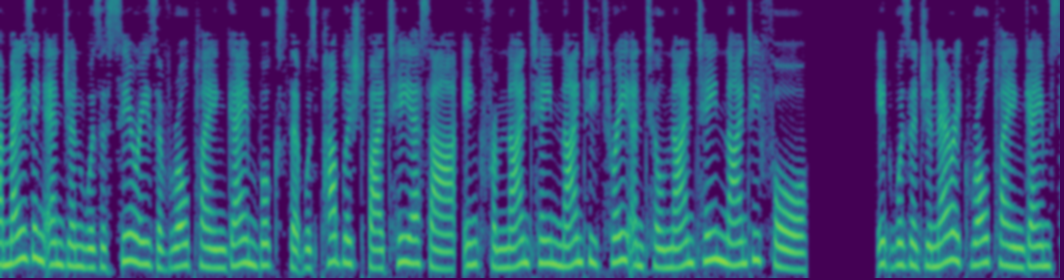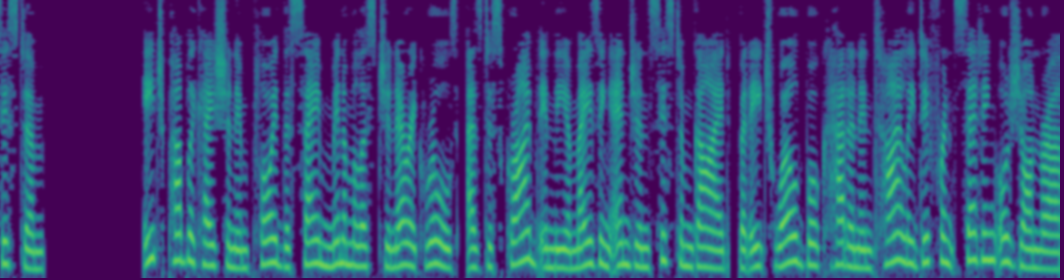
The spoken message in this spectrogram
Amazing Engine was a series of role-playing game books that was published by TSR, Inc. from 1993 until 1994. It was a generic role-playing game system. Each publication employed the same minimalist generic rules, as described in the Amazing Engine System Guide, but each world book had an entirely different setting or genre.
